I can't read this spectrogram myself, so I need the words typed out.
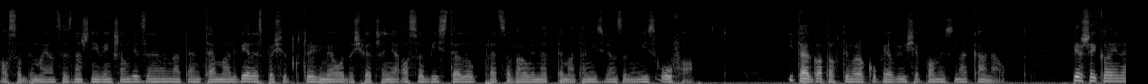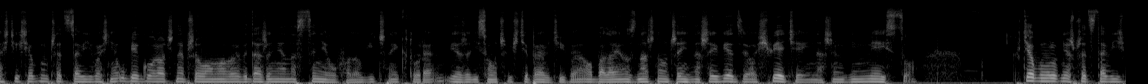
osoby mające znacznie większą wiedzę na ten temat, wiele spośród których miało doświadczenia osobiste lub pracowały nad tematami związanymi z UFO. I tak oto w tym roku pojawił się pomysł na kanał. W pierwszej kolejności chciałbym przedstawić właśnie ubiegłoroczne przełomowe wydarzenia na scenie ufologicznej, które, jeżeli są oczywiście prawdziwe, obalają znaczną część naszej wiedzy o świecie i naszym w nim miejscu. Chciałbym również przedstawić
